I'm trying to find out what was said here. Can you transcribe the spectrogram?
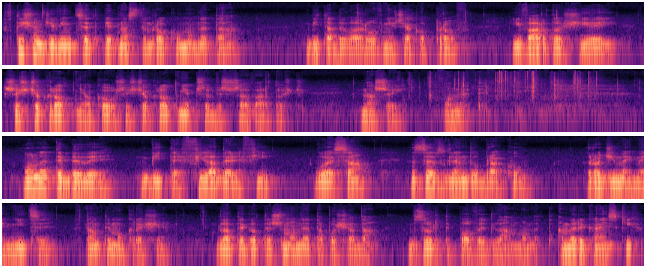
W 1915 roku moneta bita była również jako prof i wartość jej sześciokrotnie, około sześciokrotnie przewyższa wartość naszej monety. Monety były bite w Filadelfii w USA ze względu braku rodzimej mennicy w tamtym okresie. Dlatego też moneta posiada wzór typowy dla monet amerykańskich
